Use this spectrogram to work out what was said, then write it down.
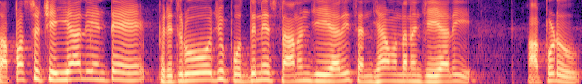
తపస్సు చేయాలి అంటే ప్రతిరోజు పొద్దున్నే స్నానం చేయాలి సంధ్యావందనం చేయాలి. అప్పుడు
